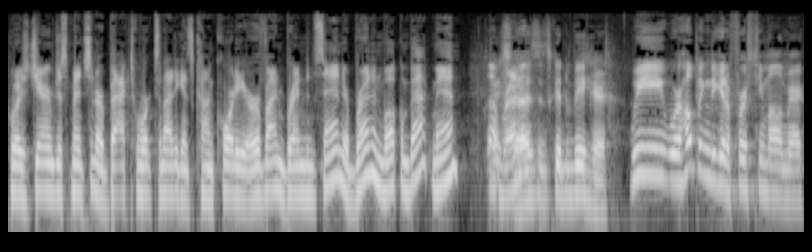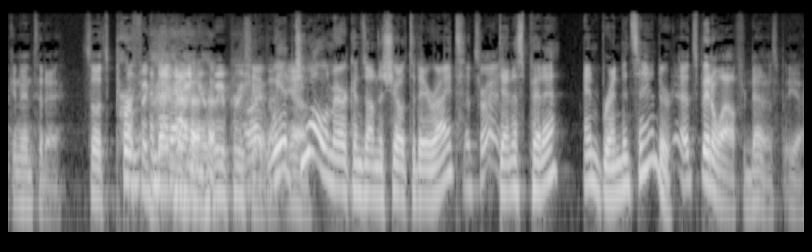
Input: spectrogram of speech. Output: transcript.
who, as Jarom just mentioned, are back to work tonight against Concordia Irvine, Brenden Sander. Brenden, welcome back, man. What's up, Thanks, guys. It's good to be here. We were hoping to get a first team All American in today. So it's perfect And that that here. We appreciate that. We had yeah. two All Americans on the show today, right? That's right. Dennis Pitta and Brenden Sander. Yeah, it's been a while for Dennis, but yeah.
